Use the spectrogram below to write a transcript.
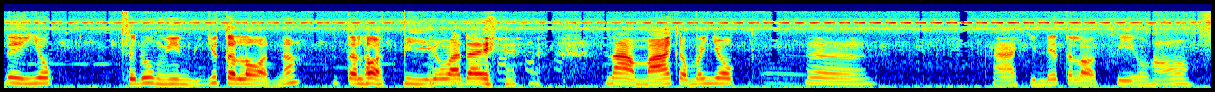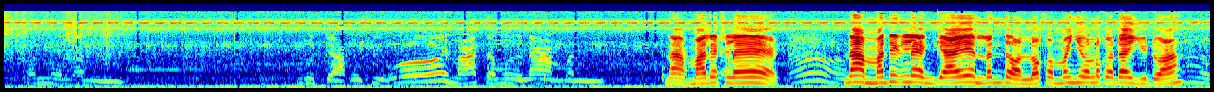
ได้ยกสะดุ้งนี่อยู่ตลอดเนาะตลอดปีก็ว่าได้ หน้าม้ากับมายกหากินได้ตลอดปีของเขา รู้จักสิโอ้ยมาแต่มือน้ำมันหน้าม้าแรกเออๆหน้าม้าแรกๆย้ายอันลันดอนแล้วก็มายกแล้วก็ได้อยู่ด้วยเออ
